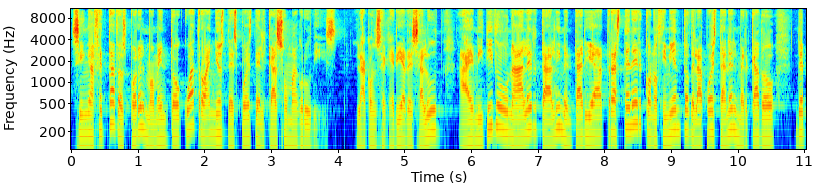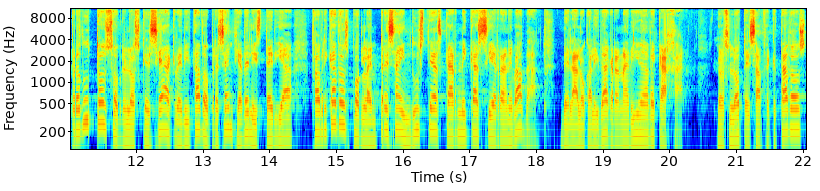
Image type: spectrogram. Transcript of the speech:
sin afectados por el momento cuatro años después del caso Magrudis. La Consejería de Salud ha emitido una alerta alimentaria tras tener conocimiento de la puesta en el mercado de productos sobre los que se ha acreditado presencia de listeria fabricados por la empresa Industrias Cárnicas Sierra Nevada, de la localidad granadina de Cájar. Los lotes afectados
